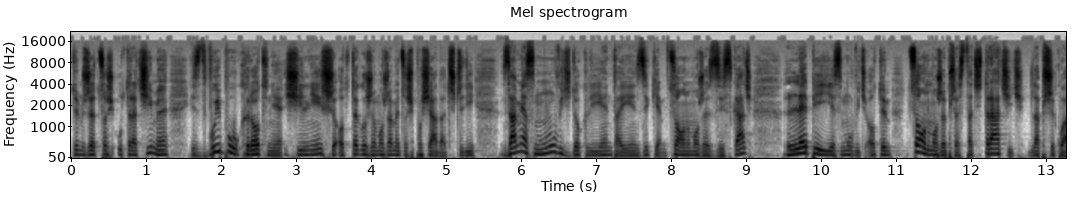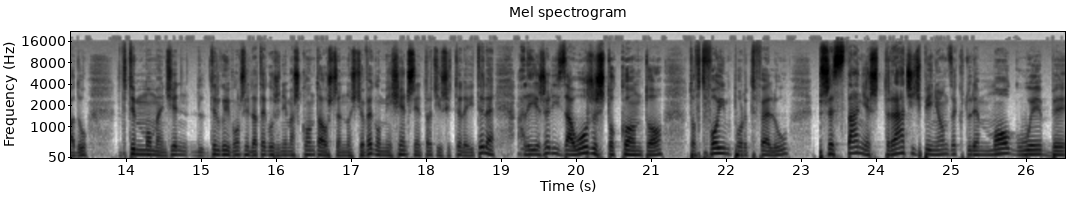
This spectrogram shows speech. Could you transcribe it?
tym, że coś utracimy, jest dwójpółkrotnie silniejszy od tego, że możemy coś posiadać. Czyli zamiast mówić do klienta językiem, co on może zyskać, lepiej jest mówić o tym, co on może przestać tracić. Dla przykładu, w tym momencie, tylko i wyłącznie dlatego, że nie masz konta oszczędnościowego, miesięcznie tracisz i tyle i tyle, ale jeżeli założysz to konto, to w Twoim portfelu przestaniesz tracić pieniądze, które mogłyby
